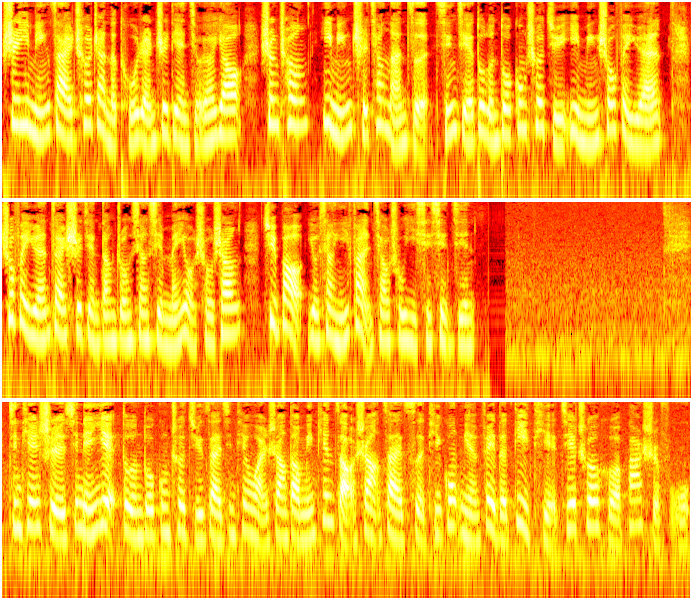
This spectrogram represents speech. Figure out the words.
是一名在车站的途人致电九幺幺，声称一名持枪男子行劫多伦多公车局一名收费员。收费员在事件当中相信没有受伤，据报有向疑犯交出一些现金。今天是新年夜，多伦多公车局在今天晚上到明天早上再次提供免费的地铁接车和巴士服务。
